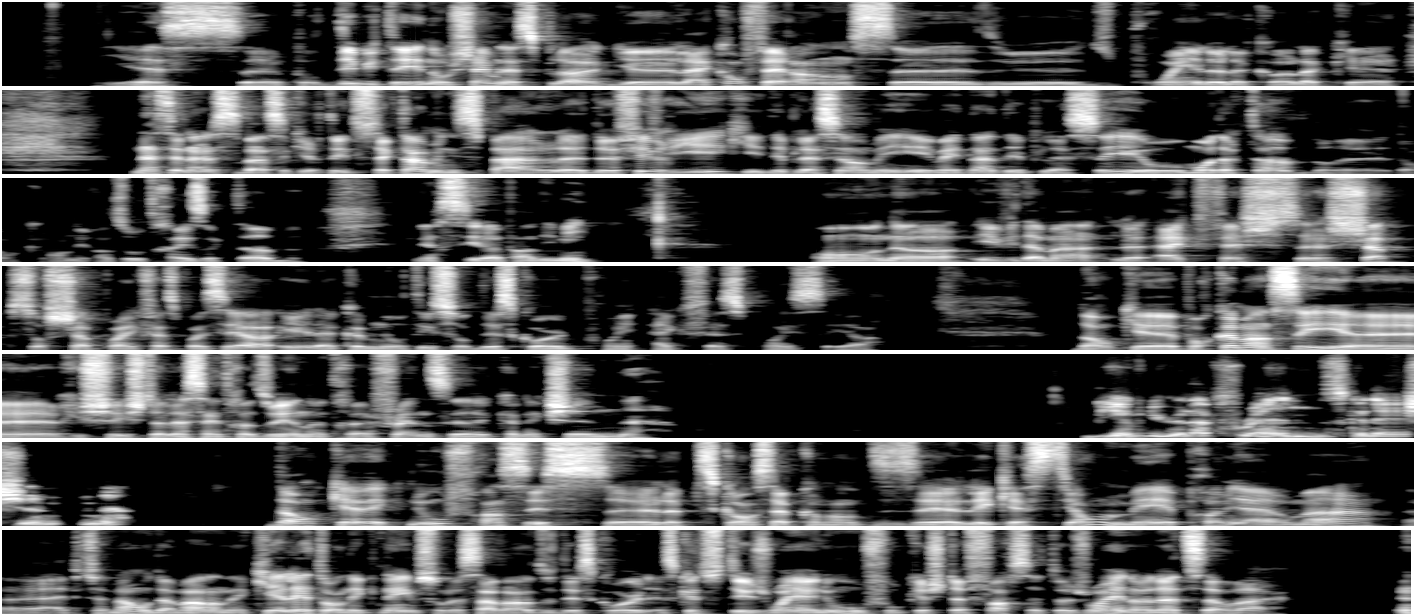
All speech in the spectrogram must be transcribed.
Yes. Euh, pour débuter nos shameless plugs, euh, la conférence euh, du, du, point, là, le colloque national de cybersécurité du secteur municipal de février qui est déplacé en mai est maintenant déplacé au mois d'octobre. Donc, on est rendu au 13 octobre. Merci la pandémie. On a évidemment le Hackfest Shop sur shop.hackfest.ca et la communauté sur discord.hackfest.ca. Donc, euh, pour commencer, euh, Richer, je te laisse introduire notre Friends Connection. Bienvenue à la Friends Connection. Donc, avec nous, Francis, euh, le petit concept, comme on disait, les questions. Mais premièrement, euh, habituellement, on demande quel est ton nickname sur le serveur du Discord? Est-ce que tu t'es joint à nous ou faut que je te force à te joindre à notre serveur?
